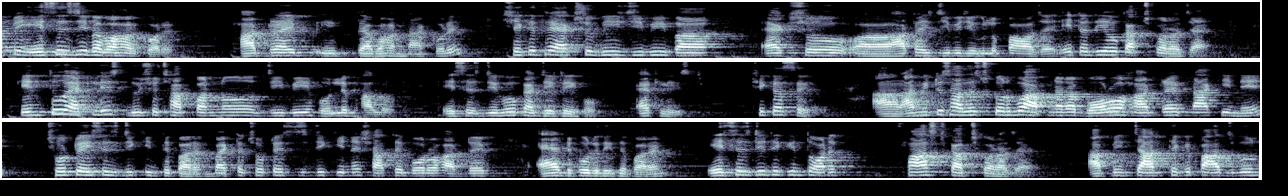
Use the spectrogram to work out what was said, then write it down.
আপনি এসএসডি ব্যবহার করেন হার্ড ড্রাইভ ব্যবহার না করে, সেক্ষেত্রে একশো বিশ জিবি বা একশো আঠাশ জিবি যেগুলো পাওয়া যায়, এটা দিয়েও কাজ করা যায়। কিন্তু অ্যাটলিস্ট দুশো ছাপ্পান্ন জিবি হলে ভালো এসএসডি হোক আর যেটাই হোক অ্যাটলিস্ট ঠিক আছে? আর আমি একটু সাজেস্ট করব, আপনারা বড় হার্ড ড্রাইভ না কিনে ছোট এসএসডি কিনতে পারেন বা একটা ছোট এসএসডি কিনে সাথে বড় হার্ড ড্রাইভ অ্যাড করে দিতে পারেন। এসএসডিতে কিন্তু অনেক ফাস্ট কাজ করা যায়। আপনি চার থেকে পাঁচ গুণ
